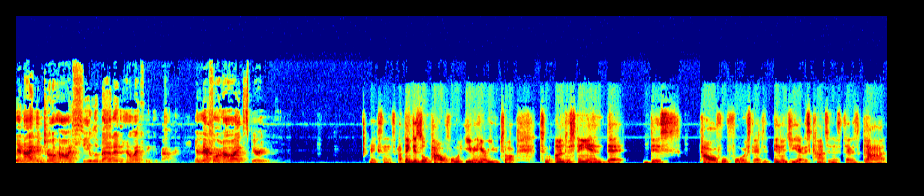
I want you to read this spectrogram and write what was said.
can I control how I feel about it and how I think about it, and therefore how I experience it. Makes sense. I think it's so powerful, even hearing you talk, to understand that this powerful force, that is energy, that is consciousness, that is God,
